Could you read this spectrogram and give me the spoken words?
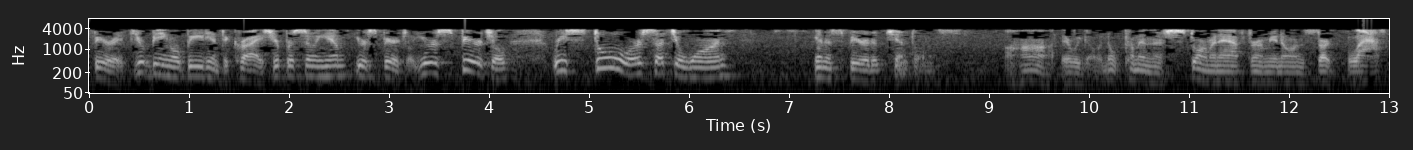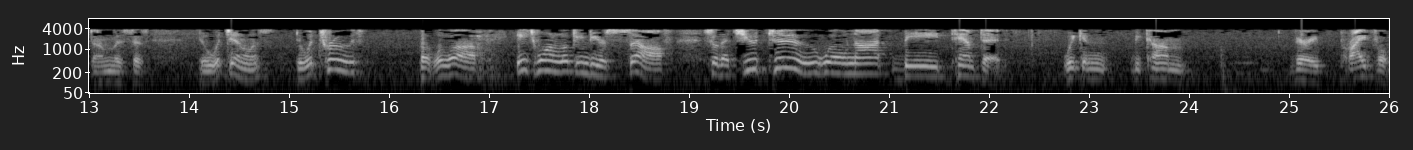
Spirit, if you're being obedient to Christ, you're pursuing Him, you're spiritual. You're spiritual. Restore such a one in a spirit of gentleness. Aha, there we go. Don't come in there storming after him, you know, and start blasting him. It says, do it with gentleness, do it with truth, but with love. Each one looking to yourself so that you too will not be tempted. We can become very prideful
